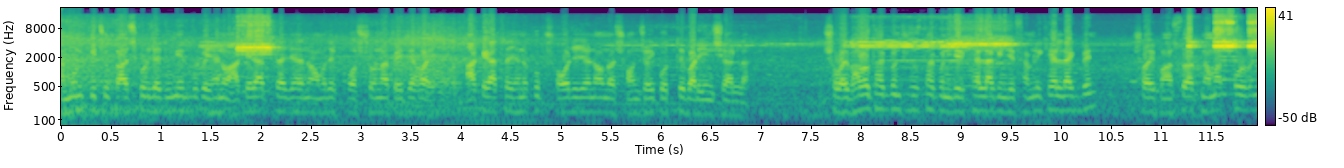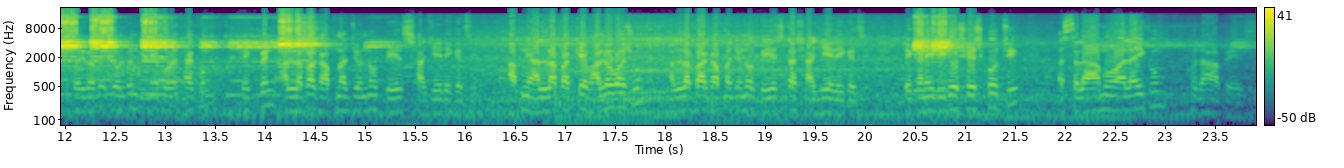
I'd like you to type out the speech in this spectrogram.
এমন কিছু কাজ করে যায় দুনিয়ার বুকে যেন আখেরাতটা যেন আমাদের কষ্ট না পেতে হয় আখেরাতটা যেন খুব সহজে যেন আমরা সঞ্চয় করতে পারি ইনশাআল্লাহ। সবাই ভালো থাকবেন, সুস্থ থাকবেন, নিজের খেয়াল রাখবেন, নিজের ফ্যামিলি খেয়াল রাখবেন। সবাই পাঁচ ওয়াক্ত নামাজ পড়বেন সেইভাবে চলবেন, দিনে পড়ে থাকুন, দেখবেন আল্লাহ পাক আপনার জন্য বেশ সাজিয়ে রেখেছে। আপনি আল্লাহ পাককে ভালোবাসুন, আল্লাহ পাক আপনার জন্য বেশটা সাজিয়ে রেখেছে। তো এখানে ভিডিও শেষ করছি। আসসালামু আলাইকুম, খুদা হাফেজ।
